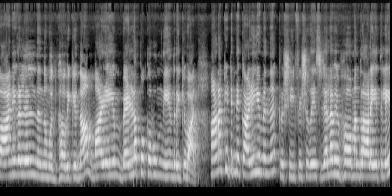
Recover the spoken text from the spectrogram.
വാനികളിൽ നിന്നും ഉദ്ഭവിക്കുന്ന മഴയും വെള്ളപ്പൊക്കവും നിയന്ത്രിക്കുവാൻ അണക്കെട്ടിന് കഴിയുമെന്ന് കൃഷി ഫിഷറീസ് ജലവിഭവ മന്ത്രാലയത്തിലെ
